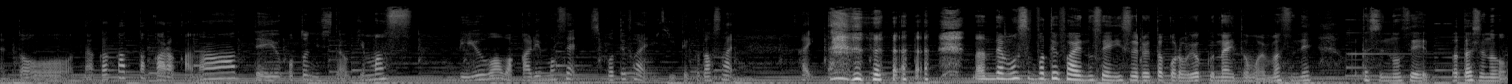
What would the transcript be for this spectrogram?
えっと、長かったからかなっていうことにしておきます。理由はわかりません。Spotify に聞いてください。はい。何でも Spotify のせいにするところ良くないと思いますね。私のせい、私の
